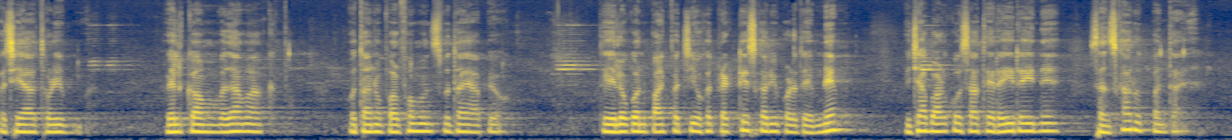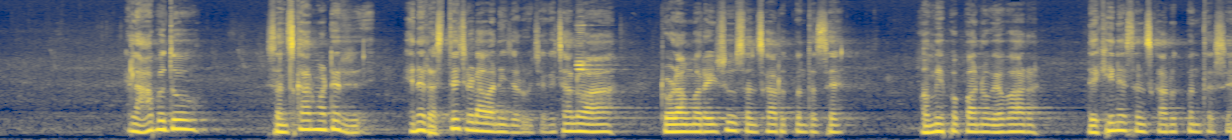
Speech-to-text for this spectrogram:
પછી આ થોડી વેલકમ બધામાં પોતાનો પરફોર્મન્સ બધાએ આપ્યો. તો એ લોકોને પાંચ પચીસ વખત પ્રેક્ટિસ કરવી પડે એમને બીજા બાળકો સાથે રહી રહીને સંસ્કાર ઉત્પન્ન થાય. એટલે આ બધું સંસ્કાર માટે એને રસ્તે ચડાવવાની જરૂર છે કે ચાલો આ ટોળામાં રહીશું, સંસ્કાર ઉત્પન્ન થશે. મમ્મી પપ્પાનો વ્યવહાર દેખીને સંસ્કાર ઉત્પન્ન થશે.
